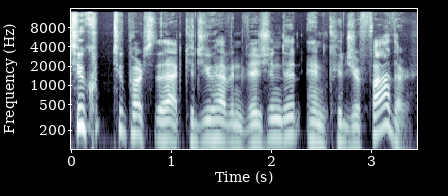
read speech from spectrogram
two two parts to that? Could you have envisioned it? And could your father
